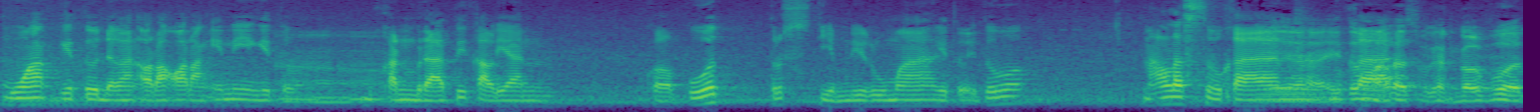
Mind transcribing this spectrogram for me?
muak gitu dengan orang-orang ini gitu Hmm. bukan berarti kalian golput terus diem di rumah gitu itu males bukan? Iya, itu bukan. malas bukan golput.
